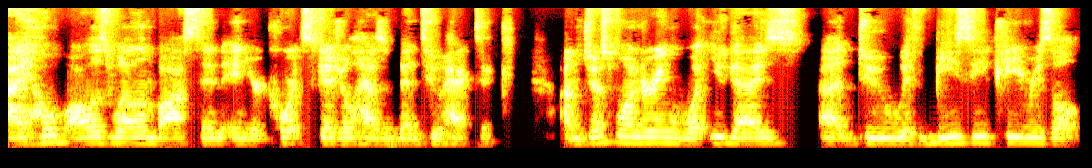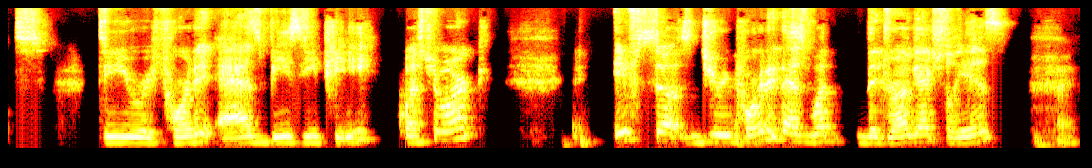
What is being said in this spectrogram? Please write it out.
I hope all is well in Boston and your court schedule hasn't been too hectic. I'm just wondering what you guys uh, do with BZP results. Do you report it as BZP? Question mark. If so, do you report it as what the drug actually is? Right.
